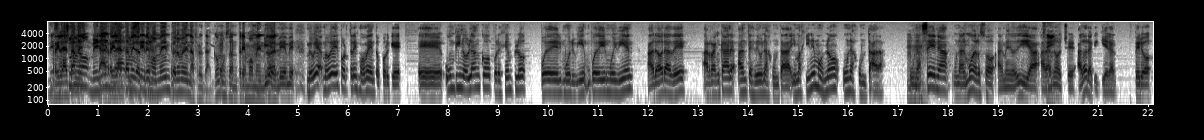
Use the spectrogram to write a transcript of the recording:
relatame, los tres momentos, no me venda fruta. ¿Cómo son tres momentos? Bien, bien, bien. Me voy, a, me voy a ir por tres momentos porque eh, un vino blanco, por ejemplo, puede ir muy bien, puede ir muy bien a la hora de arrancar antes de una juntada. Imaginémonos una juntada, una cena, un almuerzo, al mediodía, a la noche, a la hora que quieran. Pero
